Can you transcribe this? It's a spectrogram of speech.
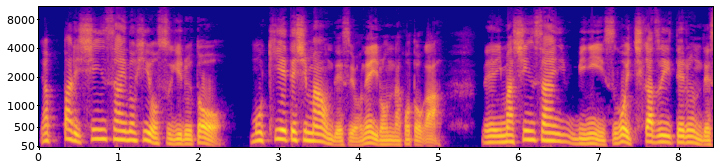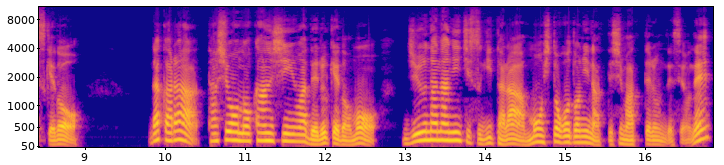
やっぱり震災の日を過ぎると、もう消えてしまうんですよね、いろんなことが。で、今震災日にすごい近づいてるんですけど、だから多少の関心は出るけども、17日過ぎたらもう人事になってしまってるんですよね。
